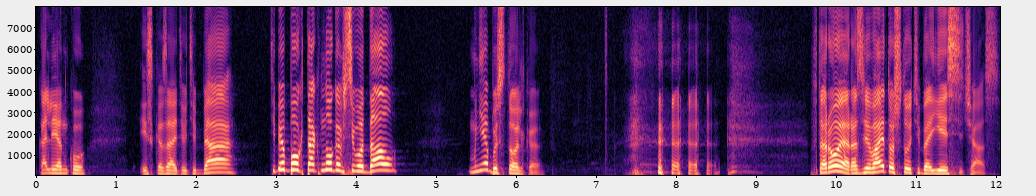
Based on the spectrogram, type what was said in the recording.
коленку, и сказать, у тебя, тебе Бог так много всего дал, мне бы столько. Второе, развивай то, что у тебя есть сейчас.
